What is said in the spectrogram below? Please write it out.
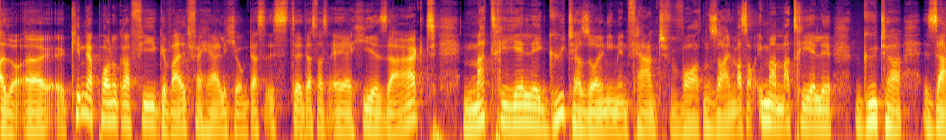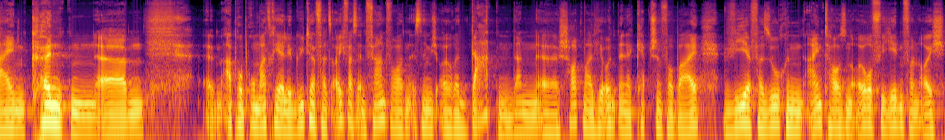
Also äh, Kinderpornografie, Gewaltverherrlichung, das ist äh, das, was er hier sagt. Materielle Güter sollen ihm entfernt worden sein, was auch immer materielle Güter sein könnten. Ähm, ähm, apropos materielle Güter, falls euch was entfernt worden ist, nämlich eure Daten, dann äh, schaut mal hier unten in der Caption vorbei. Wir versuchen 1000 Euro für jeden von euch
